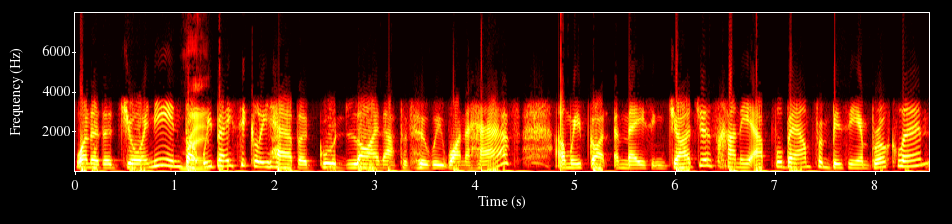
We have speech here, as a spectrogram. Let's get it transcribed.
wanted to join in, but Right. we basically have a good lineup of who we want to have, and we've got amazing judges: Chanie Apfelbaum from Busy in Brooklyn,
